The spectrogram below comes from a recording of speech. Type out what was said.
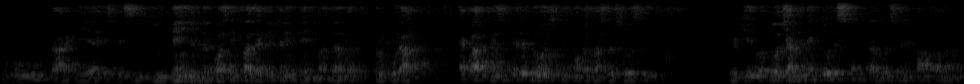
o cara que é específico, que entende do negócio, tem que fazer aquilo que ele entende. Não adianta procurar. É claro que tem os empreendedores, tem que contratar as pessoas que. Porque lo- loteamento tem todos esses complicadores que a gente estava falando.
